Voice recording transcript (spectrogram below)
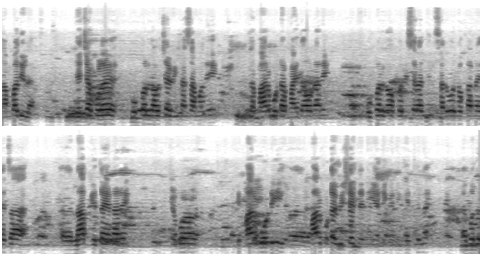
थांबा दिला. ज्याच्यामुळे कोपरगावच्या विकासामध्ये त्याचा फार मोठा फायदा होणार आहे. कोपरगाव परिसरातील सर्व लोकांना याचा लाभ घेता येणार आहे. त्यामुळं फार मोठी फार मोठा विषय त्यांनी या ठिकाणी घेतलेला आहे. त्याबद्दल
